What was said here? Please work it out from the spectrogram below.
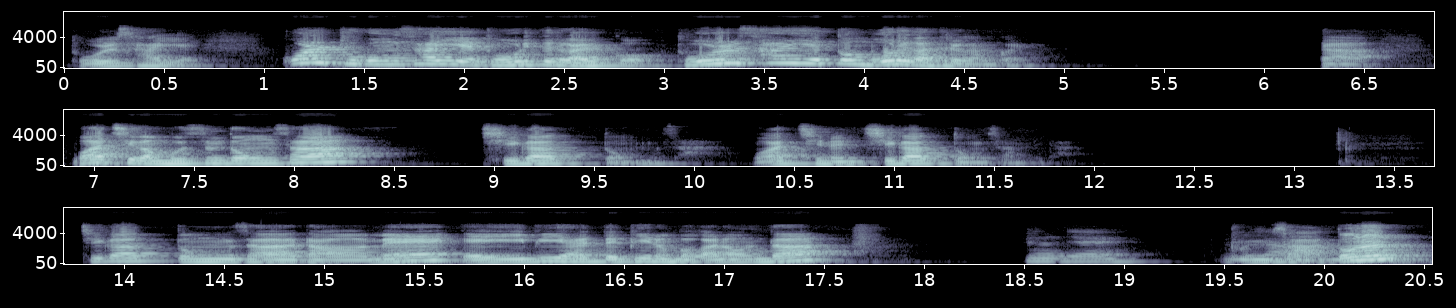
돌 사이에. 골프공 사이에 돌이 들어가 있고 돌 사이에 또 모래가 들어간 거예요. 자, watch가 무슨 동사? 지각 동사. watch는 지각 동사입니다. 지각 동사 다음에 A, B 할 때 B는 뭐가 나온다? 현재 분사 또는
